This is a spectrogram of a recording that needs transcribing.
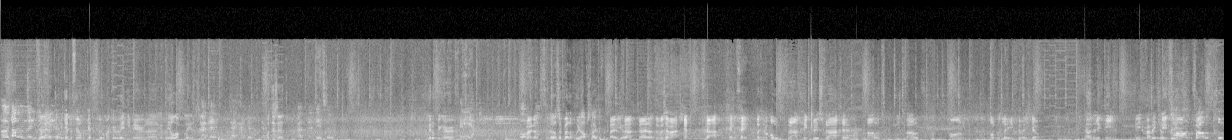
Oh, Ja, ja ik, ik ken de film, ik ken de film, maar ik weet niet meer. eh, ik heb heel lang geleden gezien. Wat is het? Dit. Middelvinger. Ja. Maar dat, Dat is ook wel een goede afsluiter voor de Bij video. Vraag Vrijdag doen we zeg maar echt vragen, geen, geen zeg maar, open vragen, geen quizvragen, fout, niet fout, gewoon over het leven, weet je wel. Nou, de- Subjectief. Niet, maar weet je wat Niet is? gewoon fout, goed,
